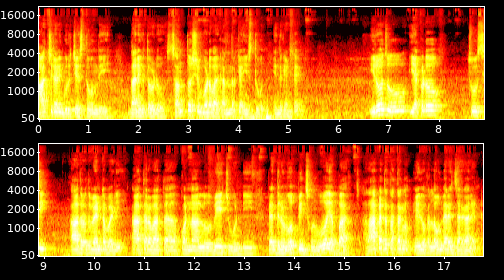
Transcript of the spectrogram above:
ఆశ్చర్యానికి గురి చేస్తూ ఉంది. దానికి తోడు సంతోషం కూడా వారికి అందరికీ ఇస్తూ ఉంది. ఎందుకంటే ఈరోజు ఎక్కడో చూసి ఆ తర్వాత వెంటబడి ఆ తర్వాత కొన్నాళ్ళు వేచి ఉండి పెద్దలను ఒప్పించుకుని ఓ అబ్బా అలా పెద్ద తతంగం. ఏదో ఒక లవ్ మ్యారేజ్ జరగాలండి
